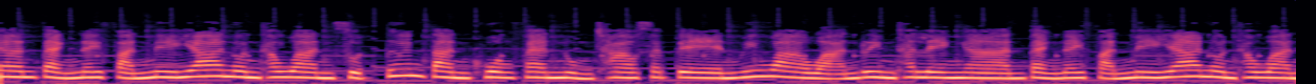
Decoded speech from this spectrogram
งานแต่งในฝันเมย่านนทวันสุดตื้นตันควงแฟนหนุ่มชาวสเปน วิวาหวานริมทะเลงาน แต่งในฝันเมย่านนทวัน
